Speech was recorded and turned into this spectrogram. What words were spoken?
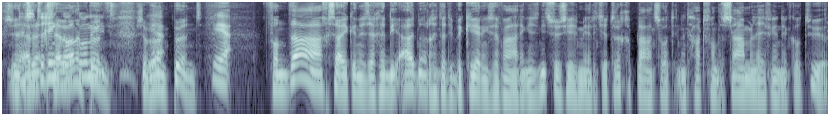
ze, hebben, ze hebben wel een punt. niet. Ze hebben een punt. Ja. Vandaag zou je kunnen zeggen, die uitnodiging tot die bekeringservaring is niet zozeer meer dat je teruggeplaatst wordt in het hart van de samenleving en de cultuur.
